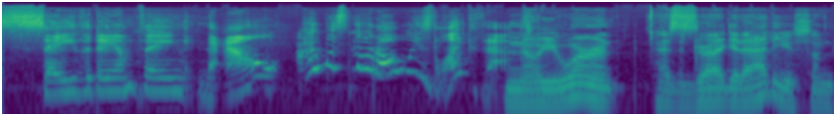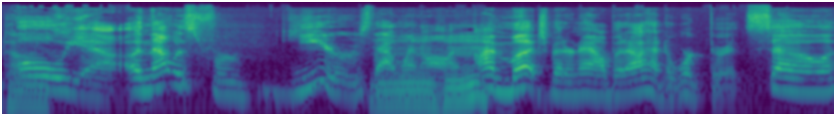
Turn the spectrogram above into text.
say the damn thing now, I was not always like that. No, you weren't. Had to drag it out of you sometimes. Oh yeah, and that was for years that went on. Mm-hmm. I'm much better now, but I had to work through it. So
